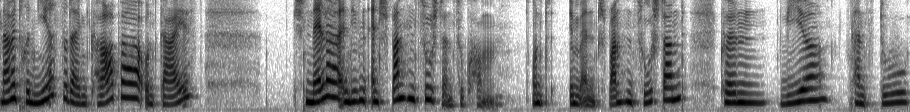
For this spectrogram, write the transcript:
Damit trainierst du deinen Körper und Geist, schneller in diesen entspannten Zustand zu kommen. Und im entspannten Zustand können wir, kannst du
